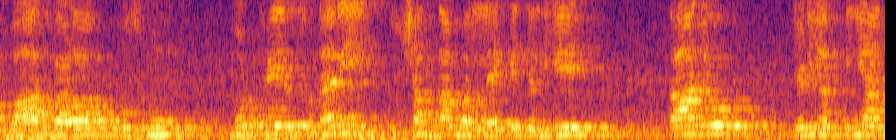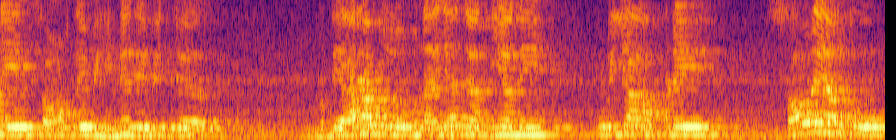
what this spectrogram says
ਆਵਾਜ਼ ਵਾਲਾ ਉਸ ਨੂੰ ਮੁੜ ਫੇਰ ਸੁਨਹਿਰੀ ਸ਼ਬਦਾਂ ਵੱਲ ਲੈ ਕੇ ਚੱਲੀਏ, ਤਾਂ ਜੋ ਜਿਹੜੀਆਂ ਤੀਆਂ ਨੇ ਸੌਣ ਦੇ ਮਹੀਨੇ ਦੇ ਵਿੱਚ ਮੁਟਿਆਰਾਂ ਵੱਲੋਂ ਮਨਾਈਆਂ ਜਾਂਦੀਆਂ ਨੇ, ਕੁੜੀਆਂ ਆਪਣੇ ਸਹੁਰਿਆਂ ਤੋਂ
